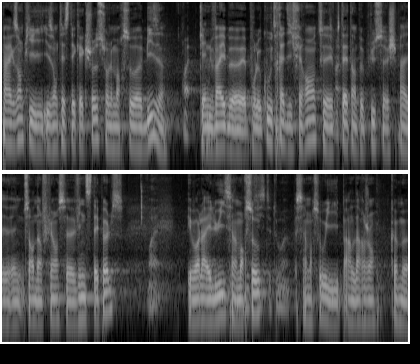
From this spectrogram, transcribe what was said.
Par exemple, ils, ils ont testé quelque chose sur le morceau euh, Bees, Ouais. qui a une vibe euh, pour le coup très différente et peut-être un peu plus, je sais pas, une sorte d'influence Vince Staples. Ouais. Et voilà, et lui, c'est un morceau, et ouais. c'est un morceau où il parle d'argent, comme euh,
